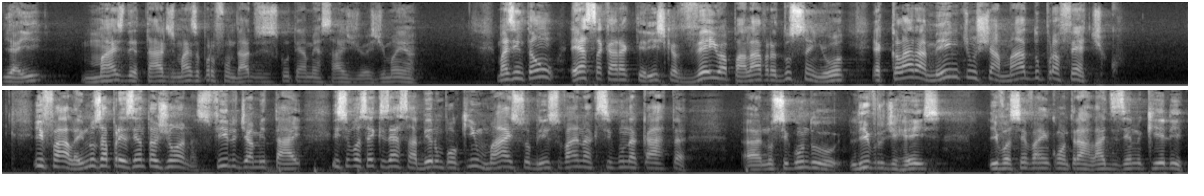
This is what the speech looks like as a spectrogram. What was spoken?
E aí, mais detalhes, mais aprofundados, escutem a mensagem de hoje de manhã. Mas então, essa característica, veio a palavra do Senhor, é claramente um chamado profético. E fala, e nos apresenta Jonas, filho de Amitai. E se você quiser saber um pouquinho mais sobre isso, vai na segunda carta, uh, no segundo livro de Reis, e você vai encontrar lá dizendo que ele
